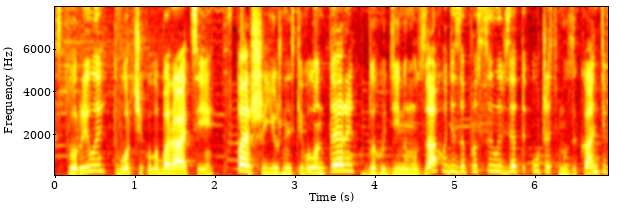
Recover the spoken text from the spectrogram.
створили творчі колаборації. Вперше южницькі волонтери в благодійному заході запросили взяти участь музикантів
